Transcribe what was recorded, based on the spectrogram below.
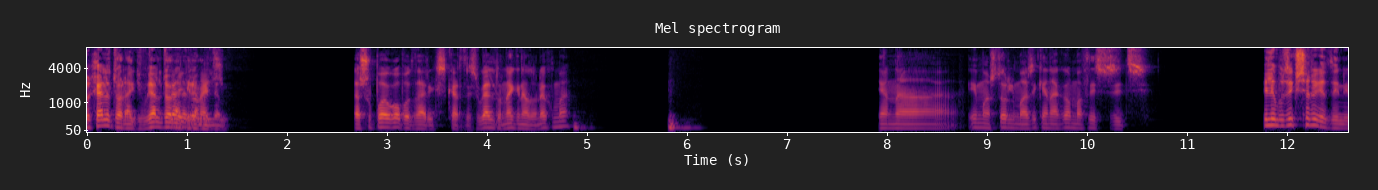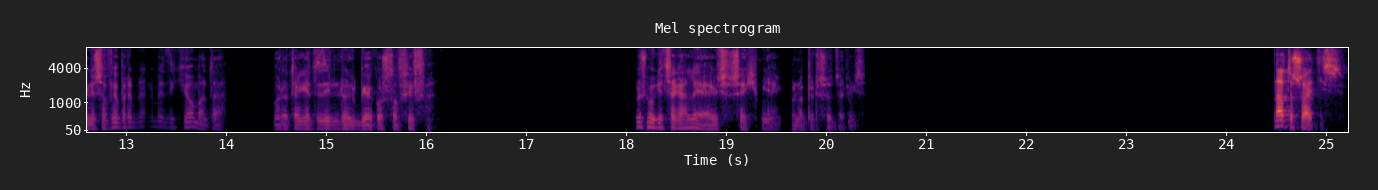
Βγάλε τον Άκη, βγάλε τον Βγάλε Άκη. τον να Άκη. μιλάμε. Θα σου πω εγώ πότε θα ρίξεις κάρτες. Βγάλει τον Άκη να τον έχουμε. Για να είμαστε όλοι μαζί και να κάνουμε αυτή τη συζήτηση. Φίλε μου, δεν ξέρω γιατί δεν είναι. Σοφία πρέπει να είναι με δικαιώματα. Μου ρωτά γιατί δεν είναι Ολυμπιακός στο FIFA. Ακούσουμε και τσακαλέα, ίσως έχει μια εικόνα περισσότερης. Να το σου Άκης.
